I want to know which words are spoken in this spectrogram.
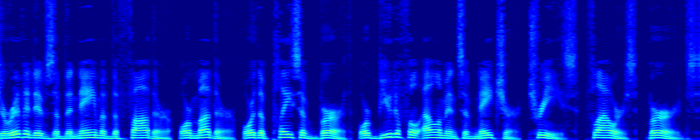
derivatives of the name of the father, or mother, or the place of birth, or beautiful elements of nature trees, flowers, birds.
